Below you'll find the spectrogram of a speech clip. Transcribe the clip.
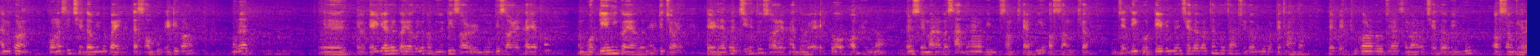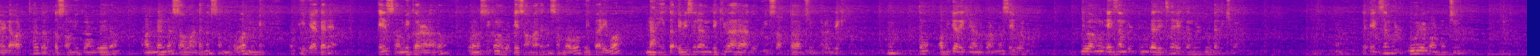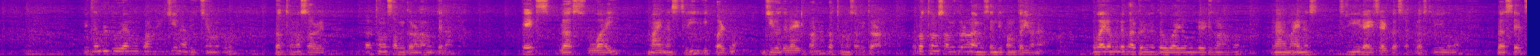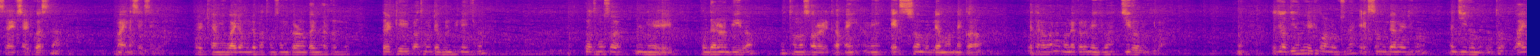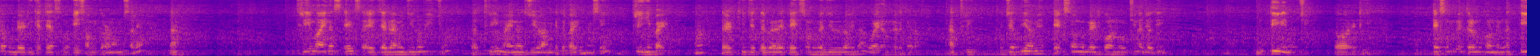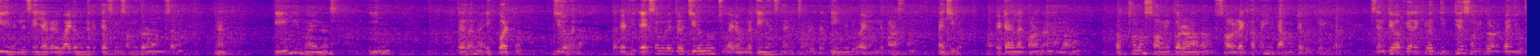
ଆମେ କ'ଣ କୌଣସି ଛେଦବିନ୍ଦୁ ପାଇଲେ ତା ସବୁ ଏଠି କ'ଣ ପୁରା ଏଇ ଜାଗାରେ କହିବାକୁ ଗଲେ ଦୁଇଟି ଦୁଇଟି ସରଳରେଖା ଯାକ ଗୋଟିଏ ହିଁ କହିବାକୁ ଗଲେ ଏଠି ଚଳେ ତେଣୁ ଦେଖ ଯେହେତୁ ସରେଖା ଦ୍ୱୟ ଏକ ଅଭିନ୍ନ ତେଣୁ ସେମାନଙ୍କ ସାଧାରଣ ବିନ୍ଦୁ ସଂଖ୍ୟା ବି ଅସଂଖ୍ୟ ଯଦି ଗୋଟିଏ ବିନ୍ଦୁ ଛେଦ କରିଥାନ୍ତା ତାହା ଛେଦ ବିନ୍ଦୁ ଗୋଟେ ଥାନ୍ତା ତ ଏଠୁ କ'ଣ ରହୁଛି ନା ସେମାନଙ୍କ ଛେଦ ବିନ୍ଦୁ ଅସଂଖ୍ୟ ରହିଲା ଅର୍ଥାତ୍ ଦତ୍ତ ସମୀକରଣ ଦ୍ୱୟର ଅନ୍ୟାନ୍ୟ ସମାଧାନ ସମ୍ଭବ ନୁହେଁ ଏ ଜାଗାରେ ଏ ସମୀକରଣର କୌଣସି କ'ଣ ଗୋଟିଏ ସମାଧାନ ସମ୍ଭବ ହୋଇପାରିବ ନାହିଁ ତ ଏ ବିଷୟରେ ଆମେ ଦେଖିବା ଆର ଆଗକୁ ସର୍ତ୍ତ ଅଛି ଭଲ ଦେଖିବା ତ ଅବିକା ଦେଖିବା ଆମେ କ'ଣ ନା ସେଇଭଳି ଯେଉଁ ଆମକୁ ଏକ୍ଜାମ୍ପଲ୍ ଟୁଟା ଦେଇଥିଲା ଏକ୍ଜାମ୍ପଲ୍ ଟୁଟା ଦେଖିବା ତ ଏକ୍ଜାମ୍ପଲ୍ ଟୁରେ କ'ଣ ଅଛି ಎಕ್ಸಾಂಪಲ್ ಟೂರೆ ଆମକୁ କ'ଣ ଦେଇଛି ନା ଦେଇଛି ଆମକୁ ପ୍ରଥମ ପ୍ରଥମ ସମୀକରଣ ଆମକୁ ଦେଲା x plus y minus three equal to zero ଦେଲା ଏଇଠି କ'ଣ ପ୍ରଥମ ସମୀକରଣ ପ୍ରଥମ ସମୀକରଣ ଆମେ ସେମିତି କ'ଣ କରିବା ନା ୱାଇର ମୂଲ୍ୟ ବାହାର କରିବା ତ ୱାଇର ମୂଲ୍ୟ ଏଠି କ'ଣ ହେବ ନା ମାଇନସ୍ ଥ୍ରୀ ରାଇଟ୍ ସାଇଡ଼୍କୁ ଆସିଲା ପ୍ଲସ୍ ଥ୍ରୀ ହେଇଗଲା ପ୍ଲସ୍ ଏକ୍ସ ରାଇଟ୍ ସାଇଡ଼୍କୁ ଆସିଲା ମାଇନସ୍ ଏକ୍ସ ହେଇଗଲା ତ ଏଠି ଆମେ ୱାଇର ମୂଲ୍ୟ ପ୍ରଥମ ସମୀକରଣ ପାଇଁ ବାହାର କରିଲେ ତ ଏଠି ପ୍ରଥମ ଟେବୁଲ୍ ବି ନେଇଯିବା ପ୍ରଥମ ଉଦାହରଣ ଦୁଇର ପ୍ରଥମ ସରଳରେଖା ପାଇଁ ଆମେ ଏକ୍ସର ମୂଲ୍ୟ ମନେ କର କେତେ ନେବା ନା ମନେକର ନେଇଯିବା ଜିରୋ ନେଇଯିବା ତ ଯଦି ଆମେ ଏଠି କ'ଣ ନେଉଛୁ ନା ଏକ୍ସର ମୂଲ୍ୟ ଆମେ ଏଠି କ'ଣ ନା ଜିରୋ ନେବୁ ତ ୱାଇର ମୂଲ୍ୟ ଏଠି କେତେ ଆସିବ ଏଇ ସମୀକରଣ ଅନୁସାରେ ନା থ্রি মাইনাস এক্স এক জায়গায় আমি জিরো নিয়েছ তা থ্রি মাইনাস জিরো আমি কেতে পাইলি না সেই থ্রি হি পাইলি তো এটি যেতবে এক্স মূল্য জিরো রহিলা ওয়াই মূল্য কেতে হল না থ্রি যদি আমি এক্স মূল্য এটি কম নেছি না যদি তিন নেছি তো এটি डेसिमल में क्रम कौन लेना तीन ले सही जाकर वाई डोम के डेसिमल समीकरण अनुसार ना तीन माइनस तीन तेरा ना इक्वल टू जीरो है तो ये एक्स अंगुल तो जीरो नौ वाई अंगुल तीन आसला एक्स अंगुल तीन जो वाई अंगुल कौन आसला ना जीरो यहाँ है कौन ना आम प्रथम समीकरण सरलरेखा यहाँ आम टेबुल या सेमती अगर देखा द्वितीय समीकरण जो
